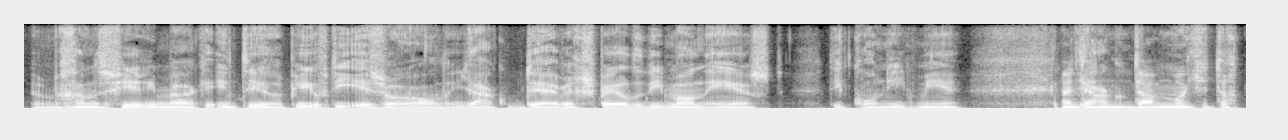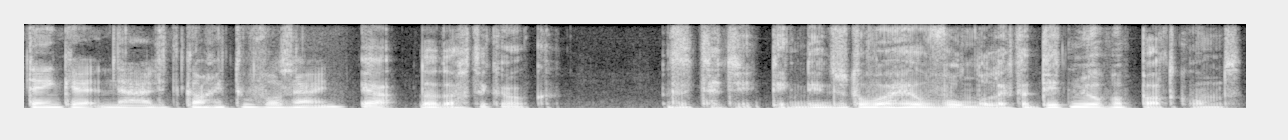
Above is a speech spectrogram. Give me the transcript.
we gaan een serie maken in therapie. Of die is er al. En Jacob Derwig speelde die man eerst. Die kon niet meer. Maar dan, Jacob- dan moet je toch denken, nou, dit kan geen toeval zijn. Ja, dat dacht ik ook. Ik denk, dit is toch wel heel wonderlijk dat dit nu op mijn pad komt.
